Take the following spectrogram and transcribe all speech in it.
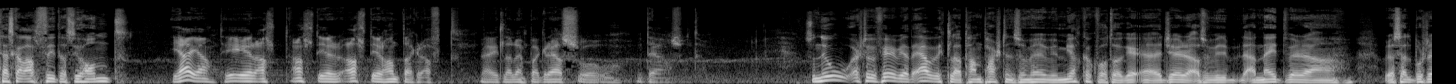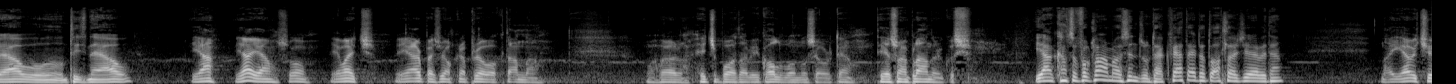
Det skal alt flyttes i hånd? Ja, ja, det er alt, alt er, alt er handakraft. Det er et eller annet græs og, og det, altså. Så nu är det för vi att avvikla tandparten han parten som vi mjölka kvot och göra alltså vi att nejt vara vara själv bort av och tills av. Ja, ja, ja, så jag vet. Vi arbetar ju också prova och annat. Och har hitch på att vi kolvon och så. där. Det är så en plan Marcus. Ja, kan du förklara mig syndrom där? Kvart är det att alla gör vet det? Nej, jag vet inte,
